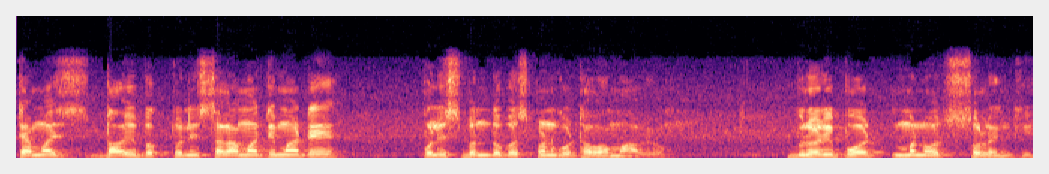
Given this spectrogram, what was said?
તેમજ ભાવિ ભક્તોની સલામતી માટે પોલીસ બંદોબસ્ત પણ ગોઠવવામાં આવ્યો. Bureau report Manoj Solanki.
